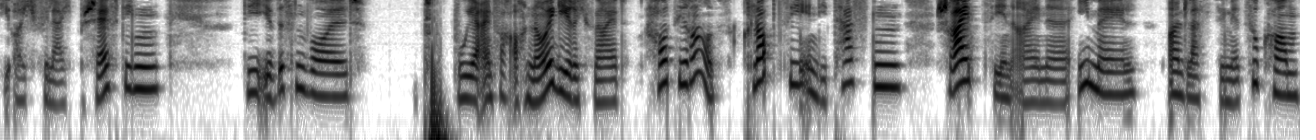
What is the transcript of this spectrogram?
die euch vielleicht beschäftigen, die ihr wissen wollt, wo ihr einfach auch neugierig seid. Haut sie raus, kloppt sie in die Tasten, schreibt sie in eine E-Mail und lasst sie mir zukommen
